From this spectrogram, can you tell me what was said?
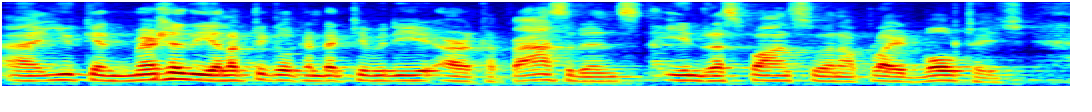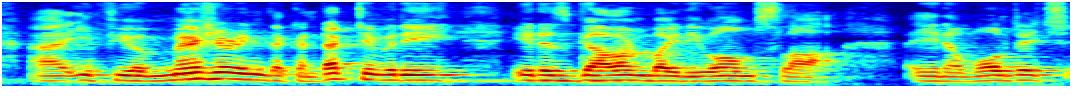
Uh, you can measure the electrical conductivity or capacitance in response to an applied voltage. Uh, if you're measuring the conductivity, it is governed by the Ohm's law you know, voltage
